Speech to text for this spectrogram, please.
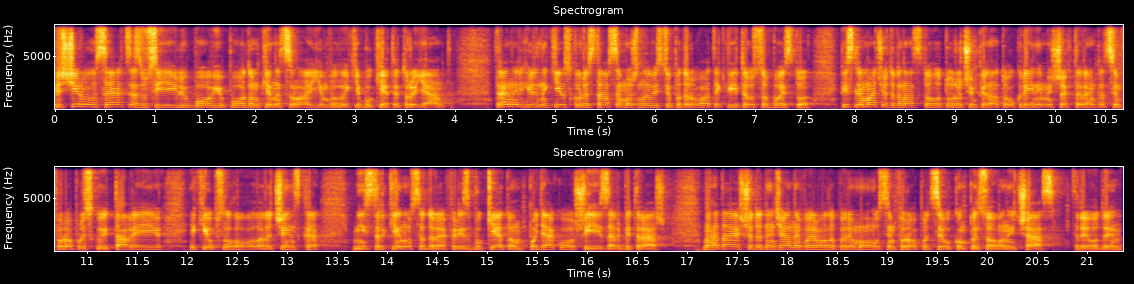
Від щирого серця з усією любов'ю подумки надсилаю їм великі букети троянд. Тренер гірників скористався можливістю подарувати квіти особисто. Після матчу 13-го туру чемпіонату України між Шахтарем та Симферопольською Таврією, які обслуговувала Речинська, містер кинувся до рефері з букетом, подякувавши їй за арбітраж. Нагадаю, що доданчани вирвали перемогу симферопольців у компенсований час 3-1.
